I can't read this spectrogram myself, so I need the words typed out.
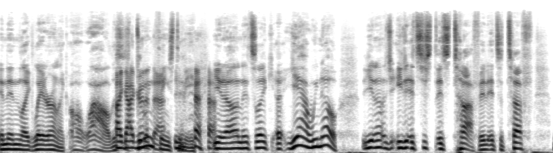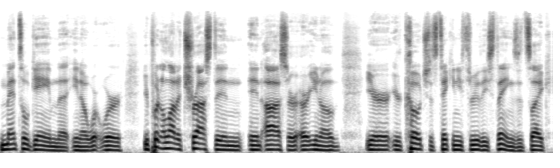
and then like later on, like, oh wow, this I is got good doing things to me, you know. And it's like, uh, yeah, we know, you know, it's just it's tough. It, it's a tough mental game that you know we're, we're you're putting a lot of trust in in us or or you know your your coach that's taking you through these things. It's like.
